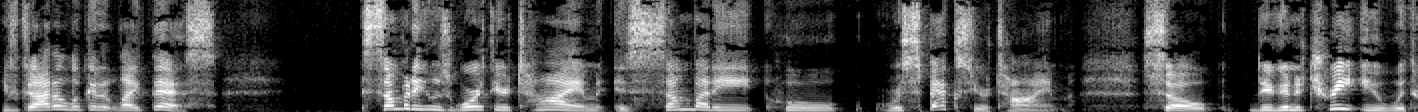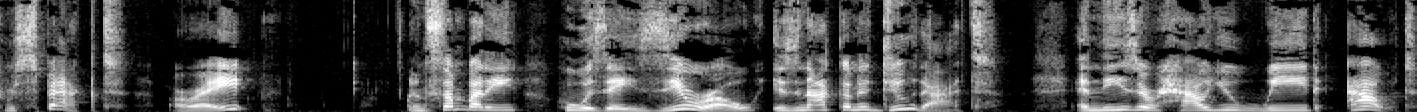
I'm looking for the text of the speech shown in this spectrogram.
you've got to look at it like this. Somebody who's worth your time is somebody who respects your time. So they're going to treat you with respect. All right? And somebody who is a zero is not going to do that. And these are how you weed out.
